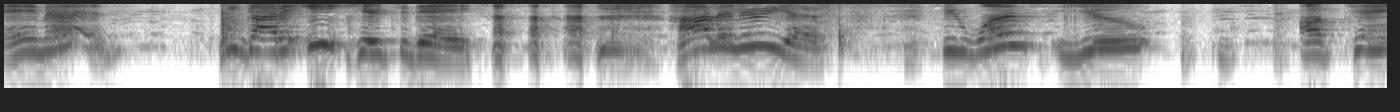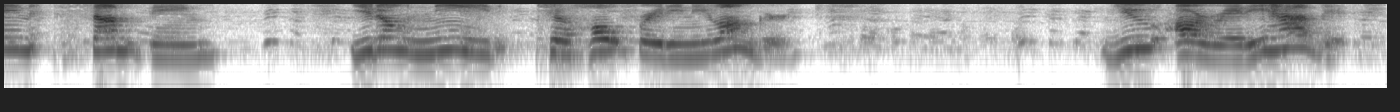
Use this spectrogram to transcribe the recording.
Amen. We got to eat here today. Hallelujah. See, once you obtain something, you don't need to hope for it any longer. You already have it.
